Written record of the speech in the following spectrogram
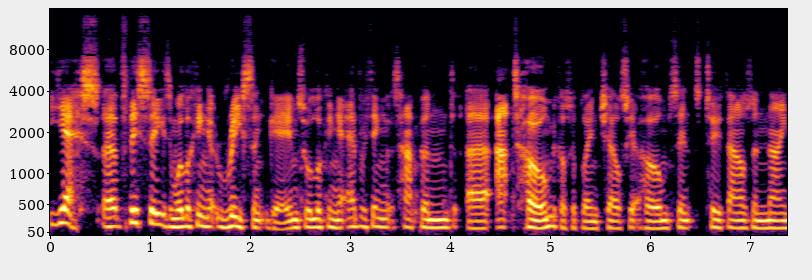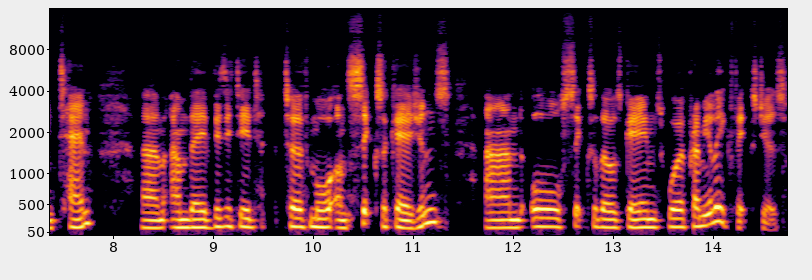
yes, uh, for this season we're looking at recent games. We're looking at everything that's happened uh, at home because we're playing Chelsea at home since 2009-10, um, and they visited Turf Moor on six occasions, and all six of those games were Premier League fixtures.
